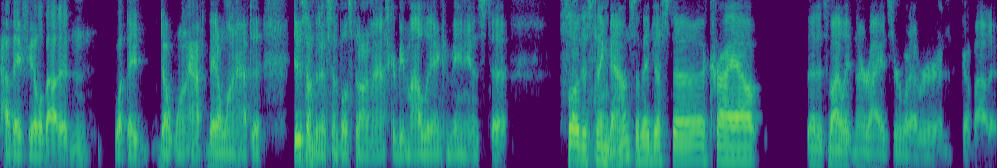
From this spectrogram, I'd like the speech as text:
how they feel about it and what they don't want to have. They don't want to have to do something as simple as put on a mask or be mildly inconvenienced to slow this thing down. So they just uh, cry out that it's violating their rights or whatever and go about it.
